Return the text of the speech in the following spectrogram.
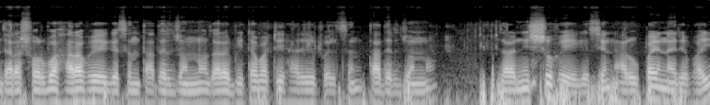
যারা সর্বহারা হয়ে গেছেন তাদের জন্য, যারা ভিটাবাটি হারিয়ে ফেলছেন তাদের জন্য, যারা নিঃস্ব হয়ে গেছেন, আর উপায় নাই রে ভাই,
